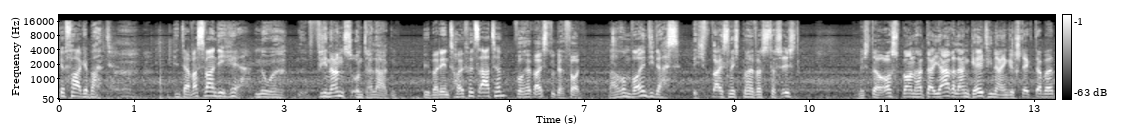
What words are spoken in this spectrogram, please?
Gefahr gebannt. Hinter was waren die her? Nur Finanzunterlagen. Über den Teufelsatem? Woher weißt du davon? Warum wollen die das? Ich weiß nicht mal, was das ist. Mr. Osborne hat da jahrelang Geld hineingesteckt, aber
